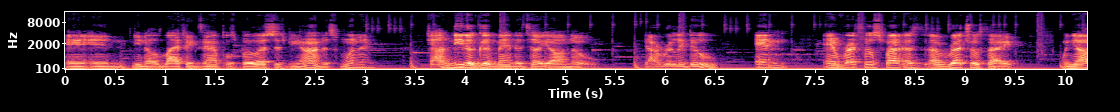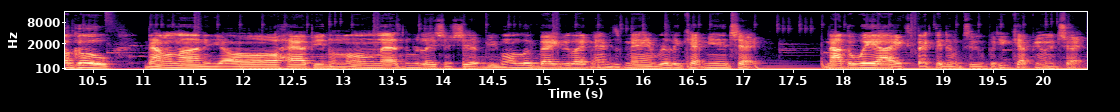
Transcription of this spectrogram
and, and you know life examples. But let's just be honest, women, y'all need a good man to tell y'all no. Y'all really do. And in retrospect, uh, a retrospect, when y'all go down the line and y'all happy in a long lasting relationship, you're gonna look back and be like, man, this man really kept me in check. Not the way I expected him to, but he kept you in check.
